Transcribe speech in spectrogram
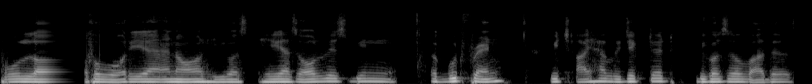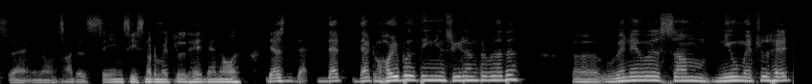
full of a warrior and all. He was, he has always been a good friend, which I have rejected because of others, uh, you know, others saying he's not a metalhead and all there's that that that horrible thing in Sri Lanka, brother. Uh, whenever some new metalhead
